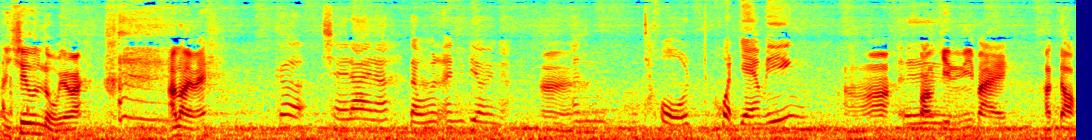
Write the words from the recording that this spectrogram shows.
มันชื่อมันหรูใช่ไหมอร่อยไหม ก็ใช้ได้นะ แต่ว่ามันอันนิดเดียวเองอะเอออันโถขวดแยมเอง อ๋อเออ ฟองกินนี่ไปฮอทดอก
